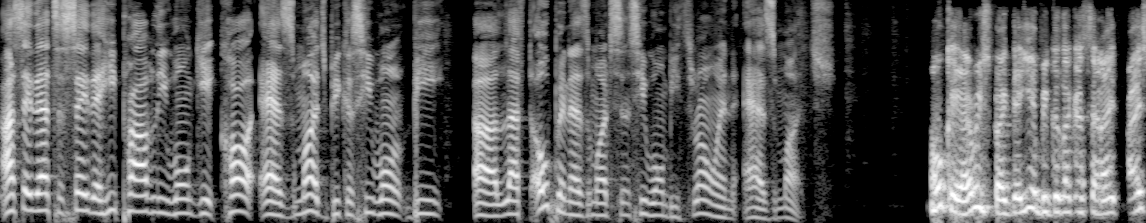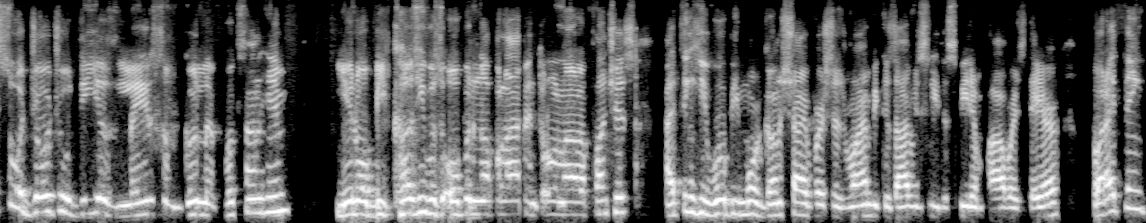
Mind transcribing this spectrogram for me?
I say that to say that he probably won't get caught as much because he won't be uh, left open as much since he won't be throwing as much. Okay, I respect that. Yeah, because like I said, I, I saw Jojo Diaz land some good left hooks on him. You know, because he was opening up a lot and throwing a lot of punches. I think he will be more gun shy versus Ryan because obviously the speed and power is there. But I think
